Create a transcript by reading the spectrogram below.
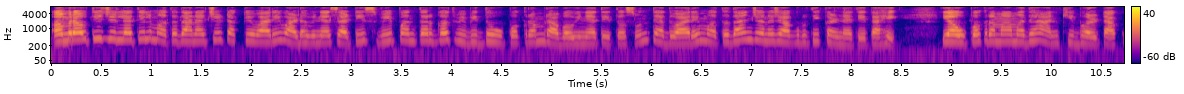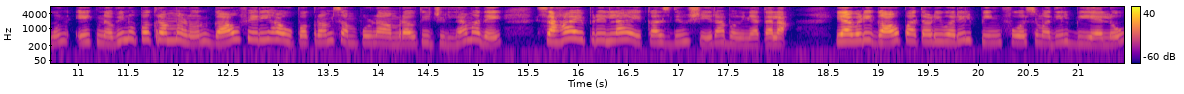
अमरावती जिल्ह्यातील मतदानाची टक्केवारी वाढविण्यासाठी स्वीप अंतर्गत विविध उपक्रम राबविण्यात येत असून त्याद्वारे मतदान जनजागृती करण्यात येत आहे. या उपक्रमामध्ये आणखी भर टाकून एक नवीन उपक्रम म्हणून गाव फेरी हा उपक्रम संपूर्ण अमरावती जिल्ह्यामध्ये सहा एप्रिलला एकाच दिवशी राबविण्यात आला. यावेळी गाव पातळीवरील पिंक फोर्समधील बी एल ओ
